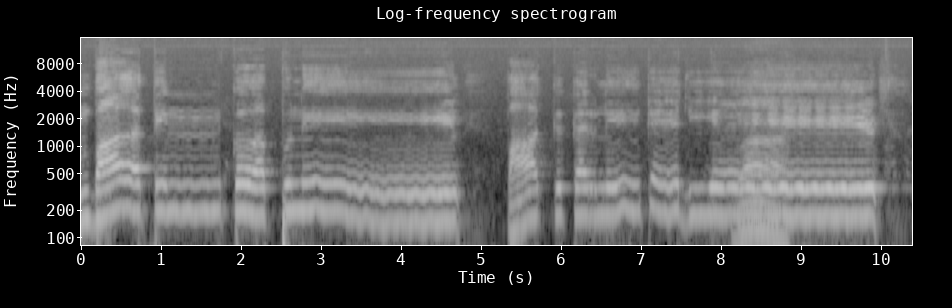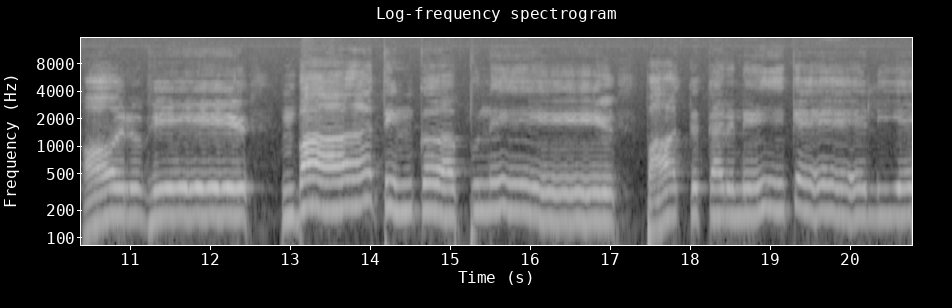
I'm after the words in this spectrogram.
बातिन को अपने पाक करने के लिए। और भी बातिन को अपने पाक करने के लिए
